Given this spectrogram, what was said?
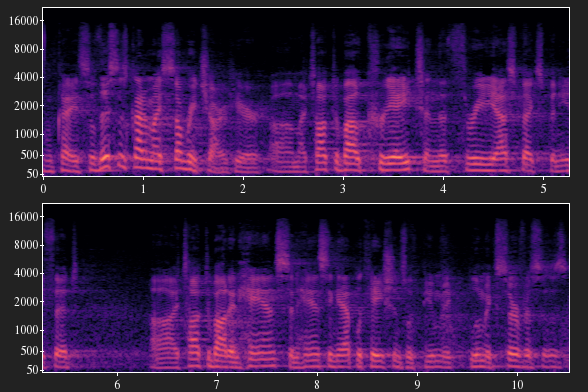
Okay, so this is kind of my summary chart here. Um, I talked about create and the three aspects beneath it. Uh, I talked about enhance, enhancing applications with Bluemix, services.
